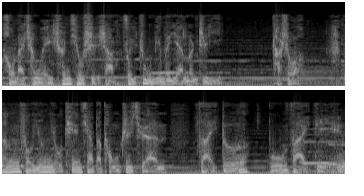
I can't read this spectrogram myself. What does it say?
后来成为春秋史上最著名的言论之一。他说：“能否拥有天下的统治权，在德不在鼎。”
